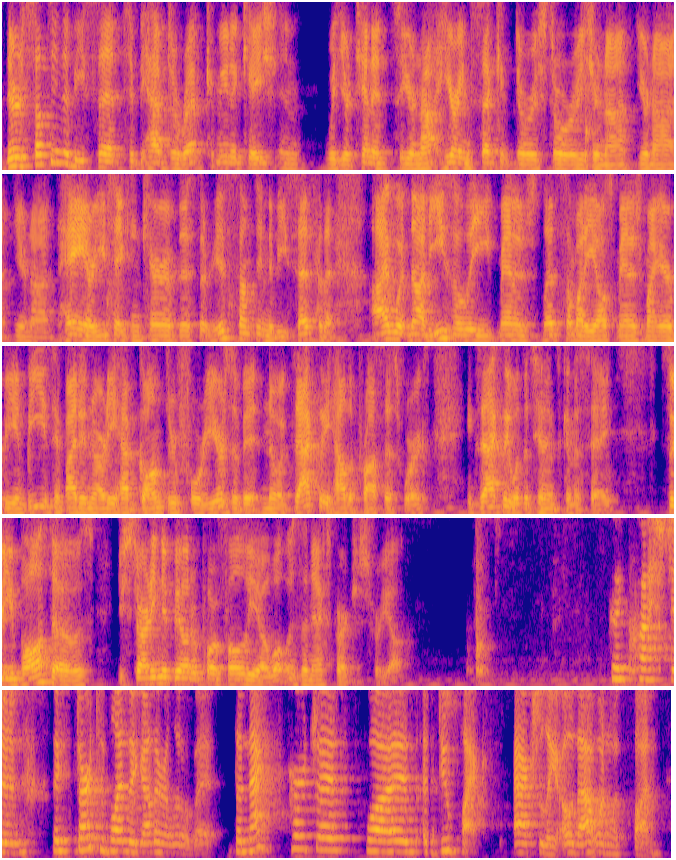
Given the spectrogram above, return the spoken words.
there's something to be said to have direct communication with your tenant so you're not hearing secondary stories you're not you're not you're not hey are you taking care of this? There is something to be said for that. I would not easily manage let somebody else manage my airbnbs if i didn't already have gone through four years of it and know exactly how the process works exactly what the tenant's going to say. So you bought those you're starting to build a portfolio. What was the next purchase for y'all good question they start to blend together a little bit the next purchase was a duplex, actually. Oh, that one was fun.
